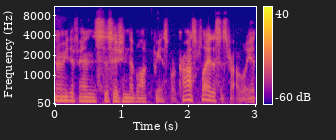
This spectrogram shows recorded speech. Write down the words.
Sony defends decision to block PS4 crossplay. This is probably it.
